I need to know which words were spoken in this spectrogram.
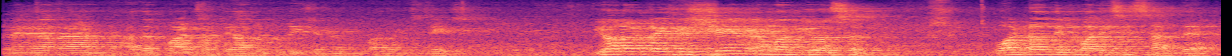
Telangana and other parts of the Andhra Pradesh and other part of the states. You all are trying to share among yourself what are the policies are there.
